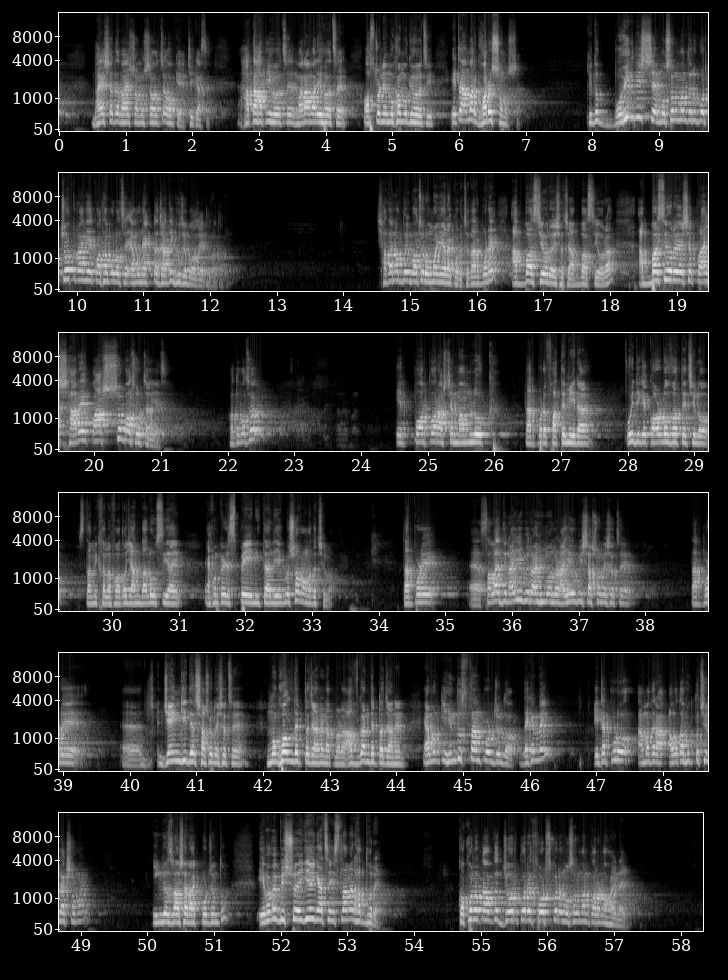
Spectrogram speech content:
ভাইয়ের সাথে ভাইয়ের সমস্যা হচ্ছে, ওকে, ঠিক আছে। হাতাহাতি হয়েছে, মারামারি হয়েছে, অস্ত্র নিয়ে মুখোমুখি হয়েছি, এটা আমার ঘরের সমস্যা। কিন্তু বহির্বিশ্বে মুসলমানদের উপর চোখ রাঙিয়ে কথা বলেছে, এমন একটা জাতি খুঁজে পাওয়া যায় তখন। সাতানব্বই বছর উমাইয়ারা করেছে। তারপরে আব্বাসীয়রা এসেছে, আব্বাসীয়রা। আব্বাসীয়রা এসে প্রায় সাড়ে পাঁচশো বছর চালিয়েছে। কত বছর? এর পরপর আসছে মামলুক তারপরে ফাতেমিরা ওইদিকে কর্ডোভাতে ছিল ইসলামিক খেলাফত ওই আন্দালুসিয়ায় এখনকার স্পেন ইতালি এগুলো সব আমাদের ছিল। তারপরে আহ, সালাউদ্দিন আইয়ুবি রাহিমুল্লাহ আইয়ুবি শাসন এসেছে। তারপরে জেঙ্গিদের শাসন এসেছে। মোঘলদেরটা জানেন আপনারা আফগানদেরটা জানেন। এমনকি হিন্দুস্তান পর্যন্ত দেখেন নাই? এটা পুরো আমাদের আওতাভুক্ত ছিল এক সময় ইংরেজরা আসার আগ পর্যন্ত। এভাবে বিশ্ব এগিয়ে গেছে ইসলামের হাত ধরে। কখনো কাউকে জোর করে ফোর্স করে মুসলমান করানো হয় নাই।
